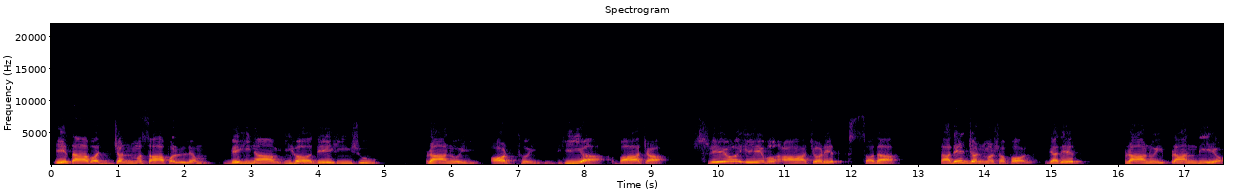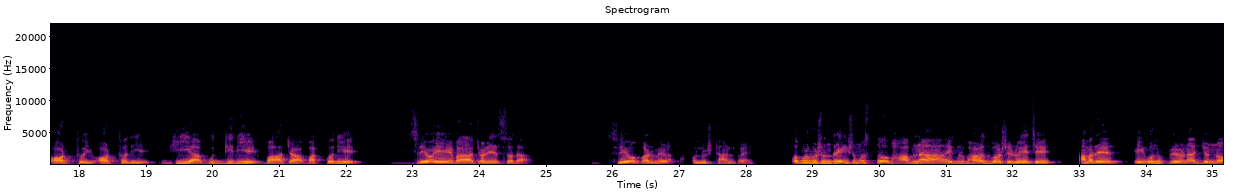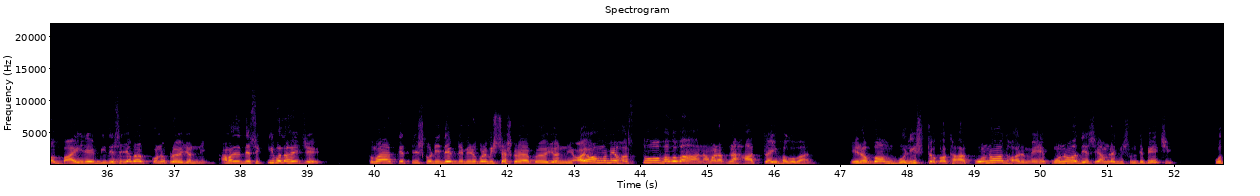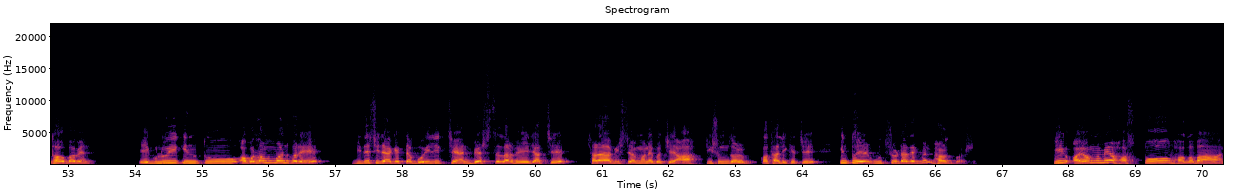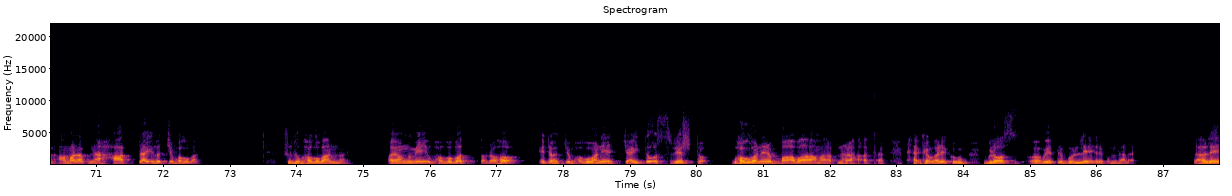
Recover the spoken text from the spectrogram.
এতাবৎ জন্ম সাফল্যম, দেহিনাম ইহ দেহিষু প্রাণই অর্থই ধিয়া বাচা, শ্রেয় এব আচরেত সদা। তাদের জন্ম সফল, যাদের প্রাণই প্রাণ দিয়ে অর্থই অর্থ দিয়ে, ধিয়া বুদ্ধি দিয়ে, বাচা বাক্য দিয়ে, শ্রেয় এবাচরে সদা। শ্রেয় কর্মের অনুষ্ঠান করেন। অপূর্ব সুন্দর এই সমস্ত ভাবনা এগুলো ভারতবর্ষে রয়েছে। আমাদের এই অনুপ্রেরণার জন্য বাইরে বিদেশে যাবার কোনো প্রয়োজন নেই। আমাদের দেশে কি বলা হয়েছে? তোমার তেত্রিশ কোটি দেবদেবীর উপর বিশ্বাস করার প্রয়োজন নেই। অয়ঙ্গমে হস্ত ভগবান, আমার আপনার হাতটাই ভগবান। এরকম বলিষ্ঠ কথা কোনো ধর্মে, কোনো দেশে আমরা কি শুনতে পেয়েছি? কোথাও পাবেন? এগুলোই কিন্তু অবলম্বন করে বিদেশিরা এক একটা বই লিখছেন বেস্ট সেলার হয়ে যাচ্ছে, সারা বিশ্বে মনে করছে, আহ, কি সুন্দর কথা লিখেছে। কিন্তু এর উৎসটা দেখবেন ভারতবর্ষে। কি অয়ংমে হস্ত ভগবান, আমার আপনার হাতটাই হচ্ছে ভগবান। শুধু ভগবান নয়, অয়ংমে ভগবত তরহ এটা হচ্ছে ভগবানের চাইতেও শ্রেষ্ঠ। ভগবানের বাবা আমার আপনার হাত, একেবারে খুব গ্রস ওয়েতে বললে এরকম দাঁড়ায়। তাহলে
